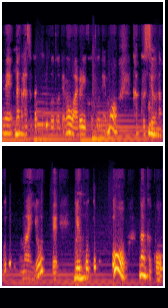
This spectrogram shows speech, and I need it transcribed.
ね、なんか恥ずかしいことでも悪いことでも隠すようなことでもないよっていうことをなんかこ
